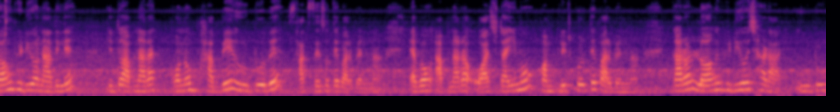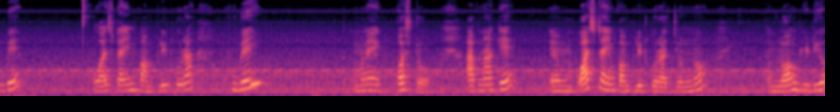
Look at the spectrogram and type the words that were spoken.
লং ভিডিও না দিলে কিন্তু আপনারা কোনোভাবে ইউটিউবে সাকসেস হতে পারবেন না এবং আপনারা ওয়াচ টাইমও কমপ্লিট করতে পারবেন না। কারণ লং ভিডিও ছাড়া ইউটিউবে ওয়াচ টাইম কমপ্লিট করা খুবই মানে কষ্ট। আপনাকে ওয়াচ টাইম কমপ্লিট করার জন্য লং ভিডিও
